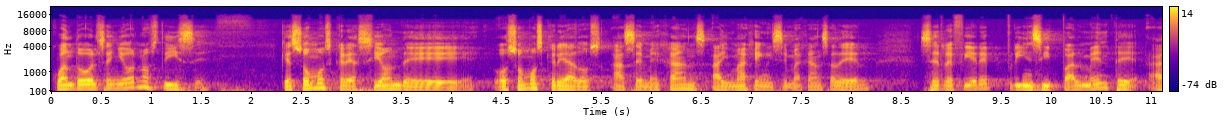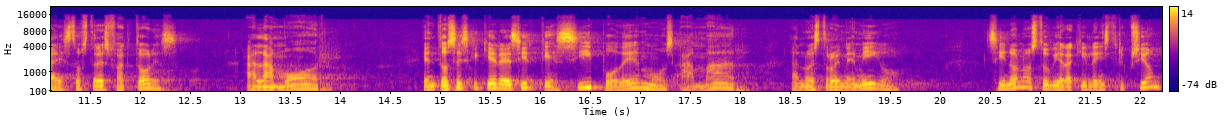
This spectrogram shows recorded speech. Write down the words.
Cuando el Señor nos dice que somos creación de, o somos creados a semejanza, a imagen y semejanza de Él, se refiere principalmente a estos tres factores, al amor. Entonces, ¿qué quiere decir? Que sí podemos amar a nuestro enemigo. Si no, no estuviera aquí la instrucción.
